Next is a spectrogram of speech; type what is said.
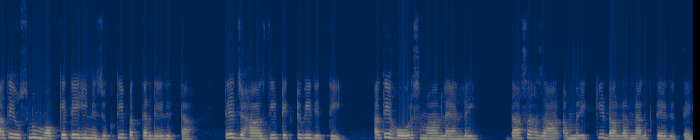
ਅਤੇ ਉਸ ਨੂੰ ਮੌਕੇ 'ਤੇ ਹੀ ਨਿਯੁਕਤੀ ਪੱਤਰ ਦੇ ਦਿੱਤਾ ਤੇ ਜਹਾਜ਼ ਦੀ ਟਿਕਟ ਵੀ ਦਿੱਤੀ ਅਤੇ ਹੋਰ ਸਮਾਨ ਲੈਣ ਲਈ ਦਸ ਹਜ਼ਾਰ ਅਮਰੀਕੀ ਡਾਲਰ ਨਕਦ ਦੇ ਦਿੱਤੇ।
